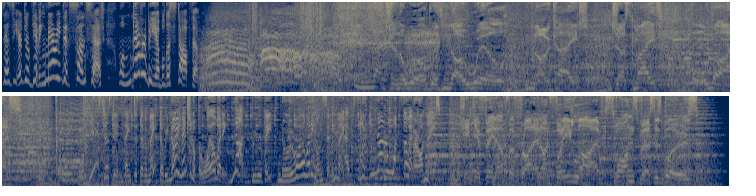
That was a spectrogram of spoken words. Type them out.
says here they're getting married at sunset. We'll never be able to stop them. Imagine a world with no Will, no Kate, just mate all night. News just in. Thanks to Seven Mate, there'll be no mention of the royal wedding. None. We repeat, no royal wedding on Seven Mate. Absolutely none whatsoever on Mate. Kick your feet up for Friday Night Footy live. Swans versus Blues.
